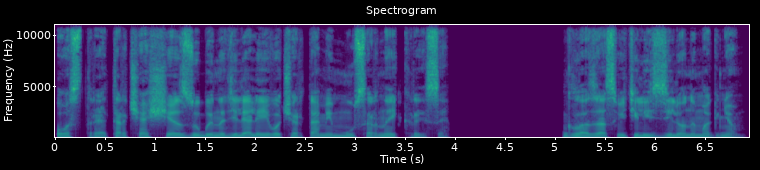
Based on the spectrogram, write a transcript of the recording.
острые, торчащие зубы наделяли его чертами мусорной крысы. Глаза светились зеленым огнем.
